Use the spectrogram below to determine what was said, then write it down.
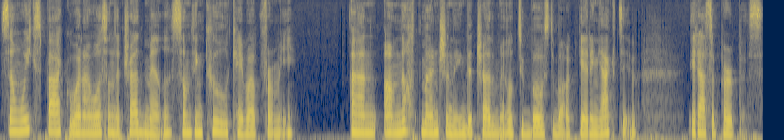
Some weeks back, when I was on the treadmill, something cool came up for me. And I'm not mentioning the treadmill to boast about getting active, it has a purpose.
